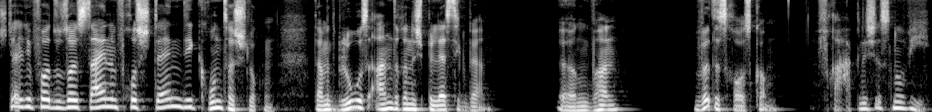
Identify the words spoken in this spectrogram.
Stell dir vor, du sollst deinen Frust ständig runterschlucken, damit bloß andere nicht belästigt werden. Irgendwann wird es rauskommen. Fraglich ist nur wie.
